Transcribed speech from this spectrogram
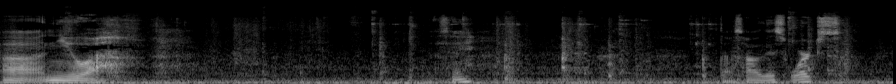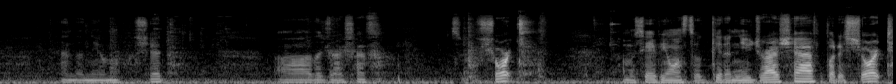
Uh, new, uh, see? That's how this works. And the new shit. Uh, the drive shaft is short. I'm gonna see if he wants to get a new drive shaft, but it's short.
